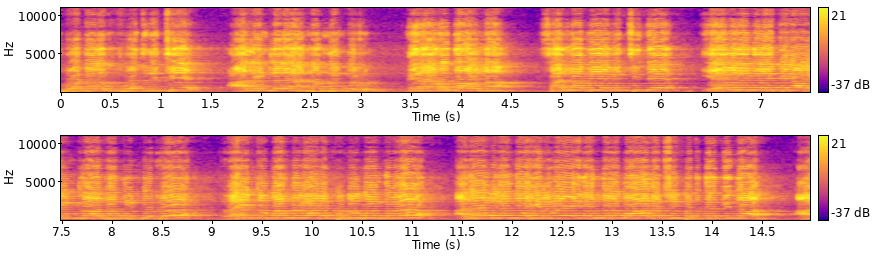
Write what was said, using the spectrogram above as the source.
ఫోటోలకు ఫోజులు ఇచ్చి వాళ్ళ ఇంట్లోనే అన్నం తింటున్నారు నేను అడుగుతా ఉన్నా సన్న బియ్యం ఇచ్చితే ఏ విధంగా అయితే ఆ ఇంట్లో అన్నం తింటుందో రైతు బంధు గారి కుటుంబం కూడా అదే విధంగా ఇరవై ఐదు వందల మహాలక్ష్మి పథకం కింద ఆ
